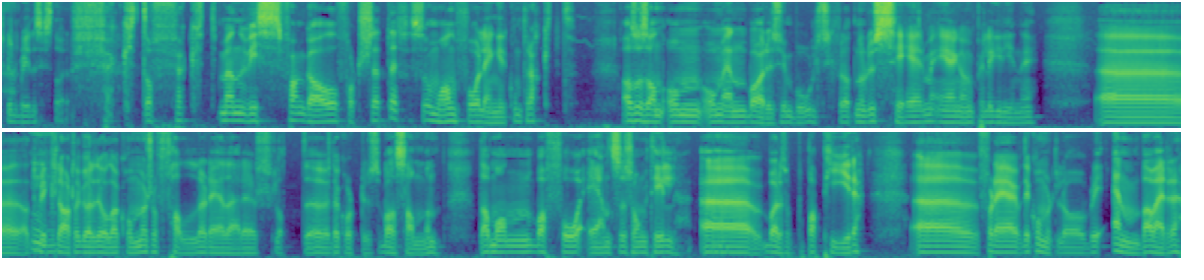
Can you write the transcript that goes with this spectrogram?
skulle bli det siste året. Fucked og fucked, men hvis van Gaal fortsetter, så må han få lengre kontrakt. Altså sånn om, om enn bare symbolsk, for at når du ser med en gang Pellegrini uh, At det blir Mm. klart at Guardiola kommer, så faller det der slottet, det korthuset, bare sammen. Da må han bare få én sesong til, eh, bare så på papiret. Uh, for det, det kommer til å bli enda verre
